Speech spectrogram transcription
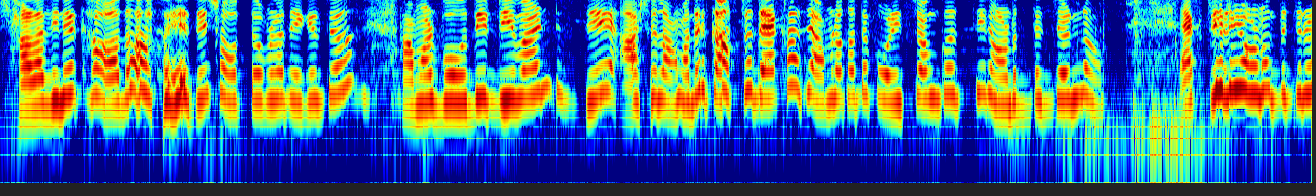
সারাদিনের খাওয়া দাওয়া হয়েছে সব তোমরা দেখেছ। আমার বৌদির ডিমান্ড যে আসলে আমাদের কাজটা দেখা যে আমরা কত পরিশ্রম করছি ননদদের জন্য। অ্যাকচুয়ালি ননদদের জন্য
